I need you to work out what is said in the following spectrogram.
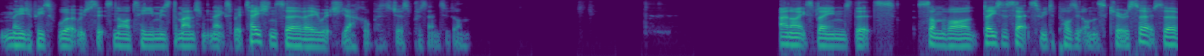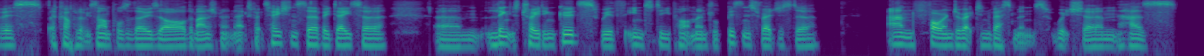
major piece of work which sits in our team is the management and expectation survey, which Jakob has just presented on. And I explained that some of our data sets we deposit on the Secure Research Service. A couple of examples of those are the Management and Expectation Survey data, um, linked trading goods with interdepartmental business register, and foreign direct investment, which um, has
